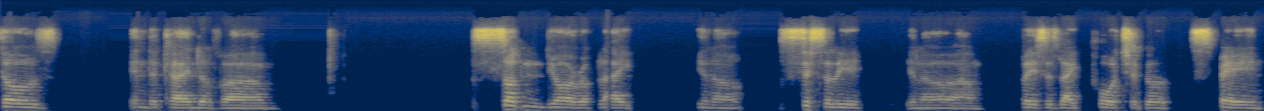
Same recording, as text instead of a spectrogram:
those in the kind of um, southern Europe, like, you know, Sicily, you know, um, places like Portugal, Spain,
